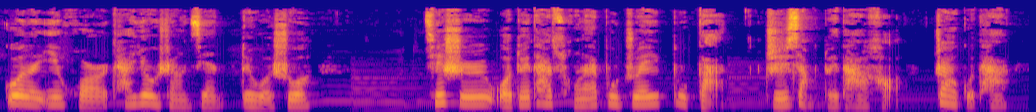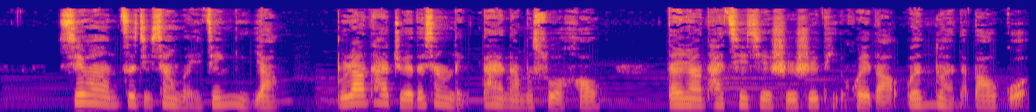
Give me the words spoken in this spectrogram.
过了一会儿，他又上线对我说，其实我对他从来不追不赶。只想对他好，照顾他，希望自己像围巾一样，不让他觉得像领带那么锁喉，但让他切切实实体会到温暖的包裹，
